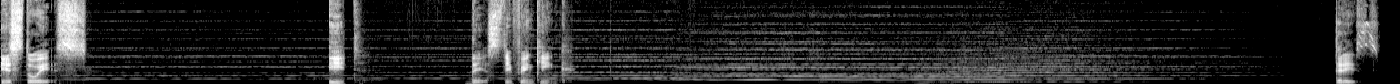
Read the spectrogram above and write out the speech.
Esto es It de Stephen King. Tres.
